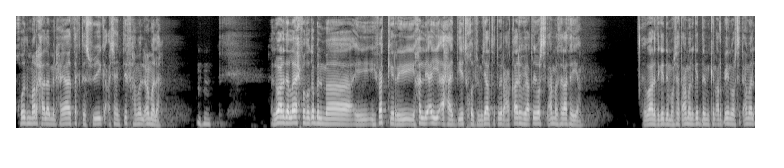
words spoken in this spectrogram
خذ مرحلة من حياتك تسويق عشان تفهم العملاء. الوالد الله يحفظه قبل ما يفكر يخلي أي أحد يدخل في مجال التطوير العقاري هو يعطيه ورشة عمل ثلاث أيام. الوالد يقدم ورشات عمل قدم يمكن 40 ورشة عمل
